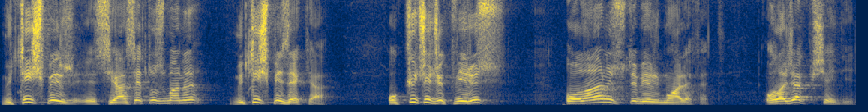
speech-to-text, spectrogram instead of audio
müthiş bir e, siyaset uzmanı, müthiş bir zeka. O küçücük virüs olağanüstü bir muhalefet. Olacak bir şey değil.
